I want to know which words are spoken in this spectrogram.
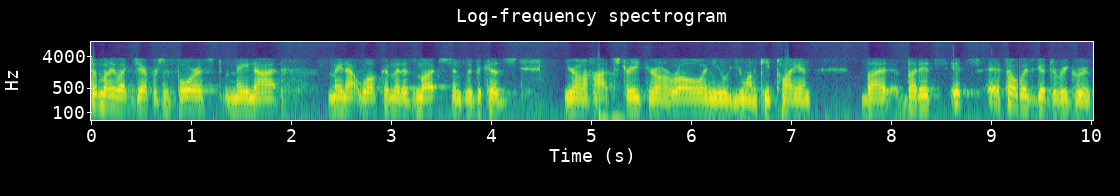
Somebody like Jefferson Forest may not may not welcome it as much simply because you're on a hot streak, you're on a roll, and you you want to keep playing. But but it's it's it's always good to regroup.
